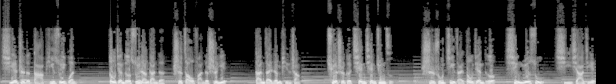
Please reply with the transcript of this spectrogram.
挟制的大批随官。窦建德虽然干的是造反的事业，但在人品上却是个谦谦君子。史书记载，窦建德性约素，喜侠节，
